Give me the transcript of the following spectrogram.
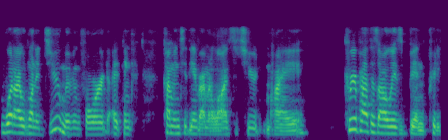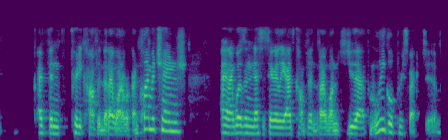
what i would want to do moving forward. I think coming to the environmental law institute my career path has always been pretty, I've been pretty confident that I want to work on climate change. And I wasn't necessarily as confident that I wanted to do that from a legal perspective.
